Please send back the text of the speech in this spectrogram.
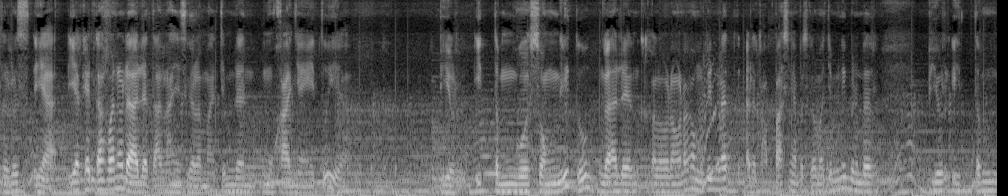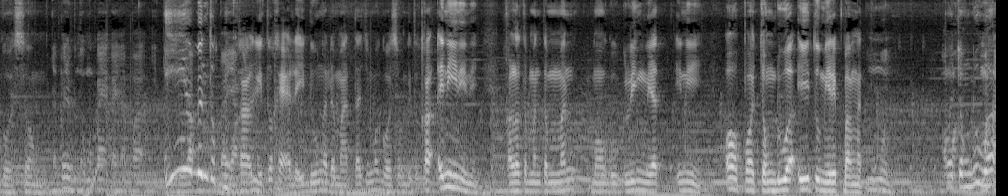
Terus ya, ya kan kafannya udah ada tanahnya segala macem dan mukanya itu ya pure hitam gosong gitu, nggak ada yang kalau orang-orang kan mungkin lihat ada kapasnya apa segala macam ini benar-benar pure hitam gosong. Tapi ada bentuk mukanya kayak apa? Hitam Iya gelap, bentuk bayang. muka gitu kayak ada hidung, ada mata cuma gosong gitu. Kalau ini ini nih, kalau teman-teman mau googling lihat ini, oh pocong dua itu mirip banget. Mumun. Oh, Pocong dua,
